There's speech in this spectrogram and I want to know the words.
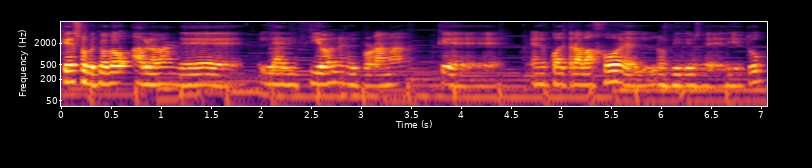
que sobre todo hablaban de la edición en el programa en el cual trabajo los vídeos de, YouTube.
